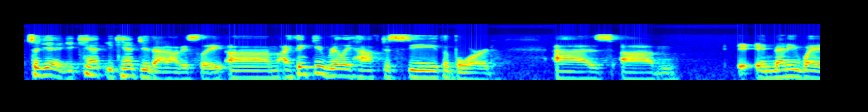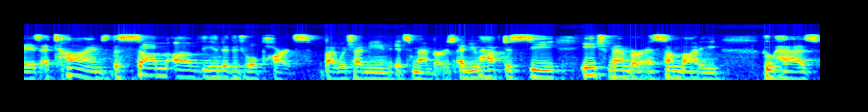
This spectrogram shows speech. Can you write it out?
so yeah, you can't you can't do that. Obviously, um, I think you really have to see the board as um, in many ways, at times, the sum of the individual parts, by which I mean its members. And you have to see each member as somebody who has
